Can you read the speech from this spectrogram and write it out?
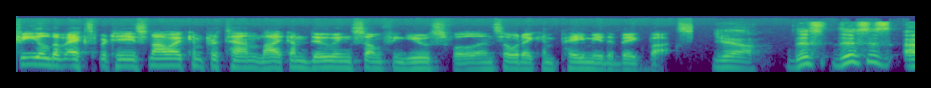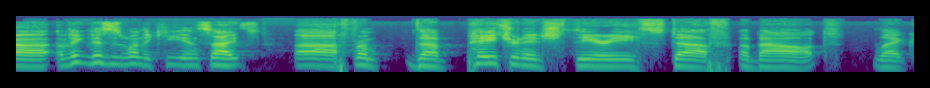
field of expertise. Now I can pretend like I'm doing something useful, and so they can pay me the big bucks. Yeah, this this is uh, I think this is one of the key insights uh, from the patronage theory stuff about like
